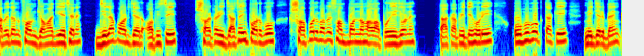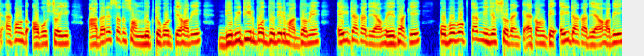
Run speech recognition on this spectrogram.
আবেদন ফর্ম জমা দিয়েছেন, জেলা পর্যায়ের অফিসে সরকারি যাচাই পর্ব সফলভাবে সম্পন্ন হওয়া প্রয়োজন। টাকা পেতে হলে উপভোক্তাকে নিজের ব্যাংক অ্যাকাউন্ট অবশ্যই আধারের সাথে সংযুক্ত করতে হবে। ডিবিটির পদ্ধতির মাধ্যমে এই টাকা দেওয়া হয়ে থাকে। উপভোক্তার নিজস্ব ব্যাংক অ্যাকাউন্টে এই টাকা দেওয়া হবে।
